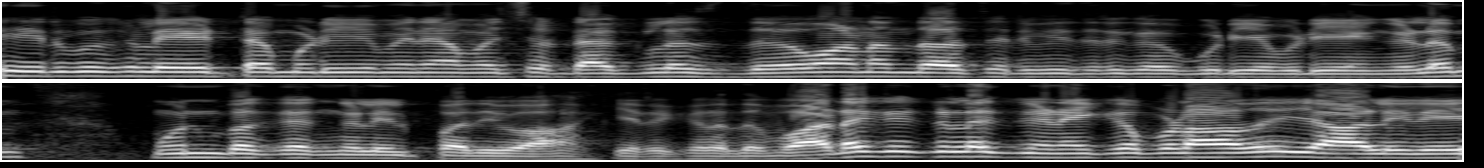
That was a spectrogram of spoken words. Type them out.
தீர்வுகளை எட்ட முடியும் என அமைச்சர் டக்ளஸ் தேவானந்தா தெரிவித்திருக்கக்கூடிய விடயங்களும் முன்பக்கங்களில் பதிவாகியிருக்கிறது. வடக்கு கிழக்கு இணைக்கப்படாது யாழிலே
